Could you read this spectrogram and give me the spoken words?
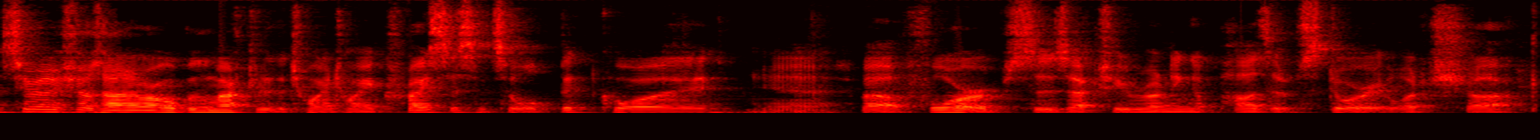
History shows how will boom after the 2020 crisis, and so will Bitcoin. Yeah, wow. Forbes is actually running a positive story. What a shock.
